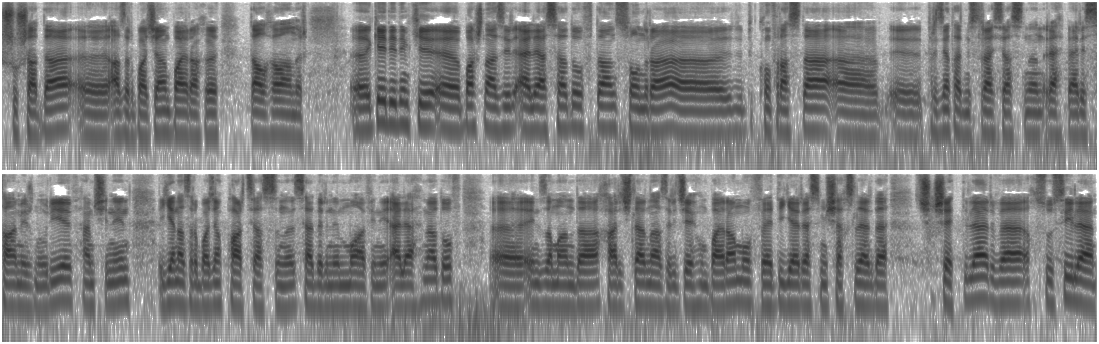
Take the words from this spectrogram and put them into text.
Şuşada Azərbaycan bayrağı dalğalanır. Qeyd edim ki, Baş nazir Əli Əsədovdan sonra konfransda Prezident Administrasiyasının rəhbəri Samir Nuriyev, həmçinin Yeni Azərbaycan Partiyasının sədrinin müavini Əli Əhmədov, eyni zamanda Xaricilər Naziri Ceyhun Bayramov və digər rəsmi şəxslər də çıxış etdilər və xüsusilə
